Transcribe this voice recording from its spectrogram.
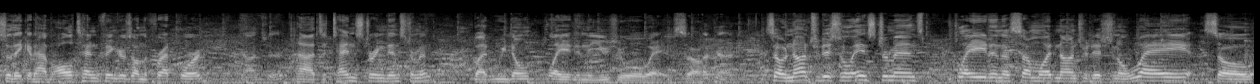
So they could have all 10 fingers on the fretboard. Gotcha. Uh, it's a 10 stringed instrument, but we don't play it in the usual way. So, Okay. so non traditional instruments played in a somewhat non traditional way. So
